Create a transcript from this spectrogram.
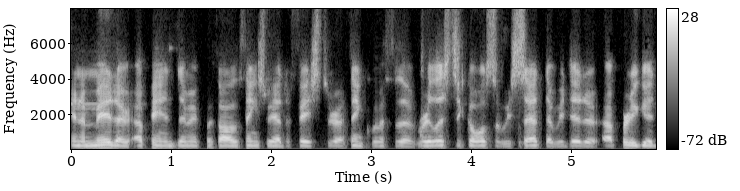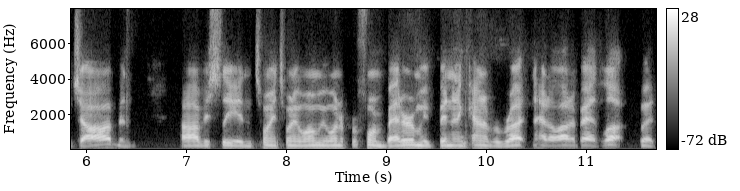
and amid a, a, pandemic with all the things we had to face through, I think with the realistic goals that we set, that we did a, a pretty good job. And obviously in 2021 we want to perform better and we've been in kind of a rut and had a lot of bad luck but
